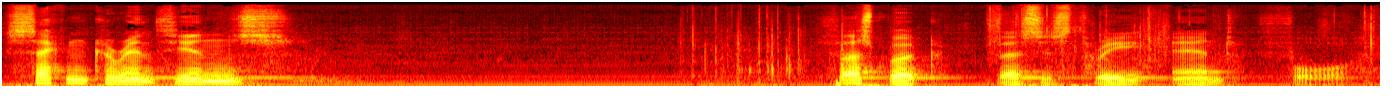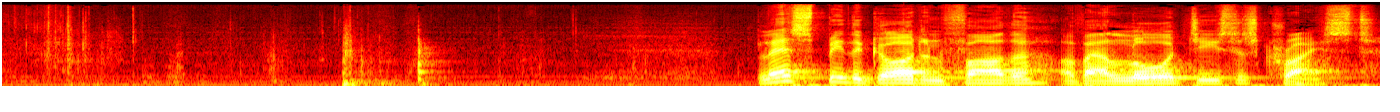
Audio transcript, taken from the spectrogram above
Second Corinthians, first book, verses 3 and 4. Blessed be the God and Father of our Lord Jesus Christ,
